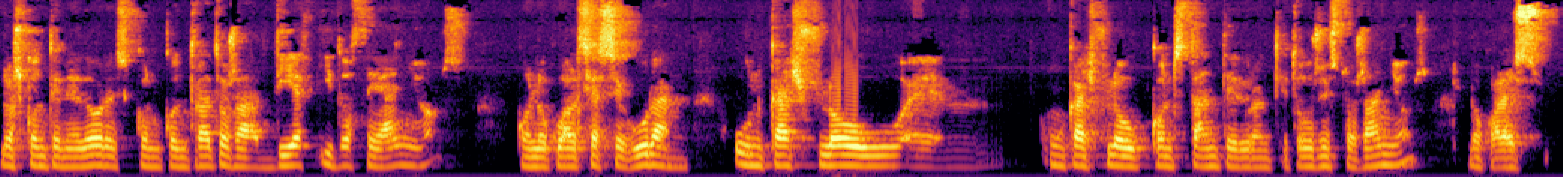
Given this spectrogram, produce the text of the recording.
los contenedores con contratos a 10 y 12 años, con lo cual se aseguran un cash flow, eh, un cash flow constante durante todos estos años, lo cual es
